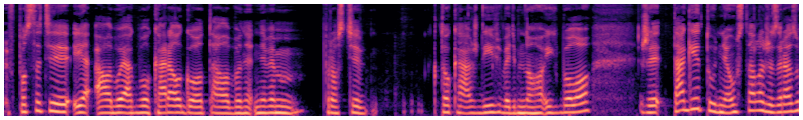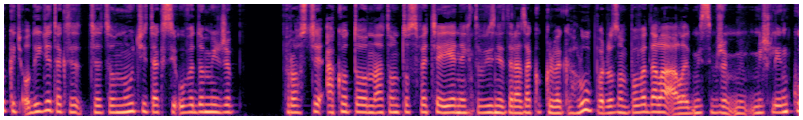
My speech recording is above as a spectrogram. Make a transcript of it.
V podstate, ja, alebo jak bol Karel Gott, alebo ne, neviem proste kto každý, veď mnoho ich bolo, že tak je tu neustále, že zrazu keď odíde, tak ťa to núti tak si uvedomiť, že proste ako to na tomto svete je, nech to vyznie teraz akokoľvek hlúpo, čo som povedala, ale myslím, že myšlienku...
